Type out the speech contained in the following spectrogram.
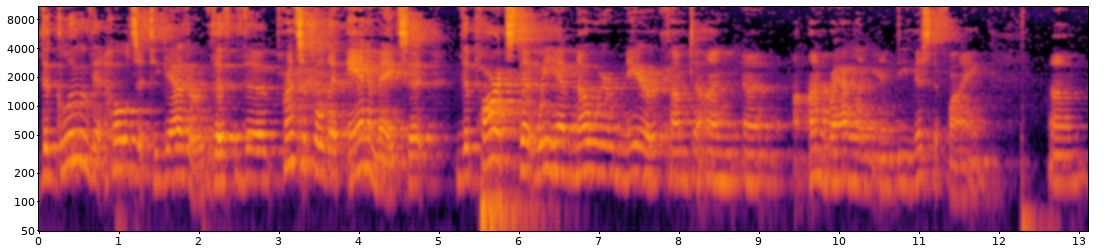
the glue that holds it together, the, the principle that animates it, the parts that we have nowhere near come to un, uh, unraveling and demystifying um,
